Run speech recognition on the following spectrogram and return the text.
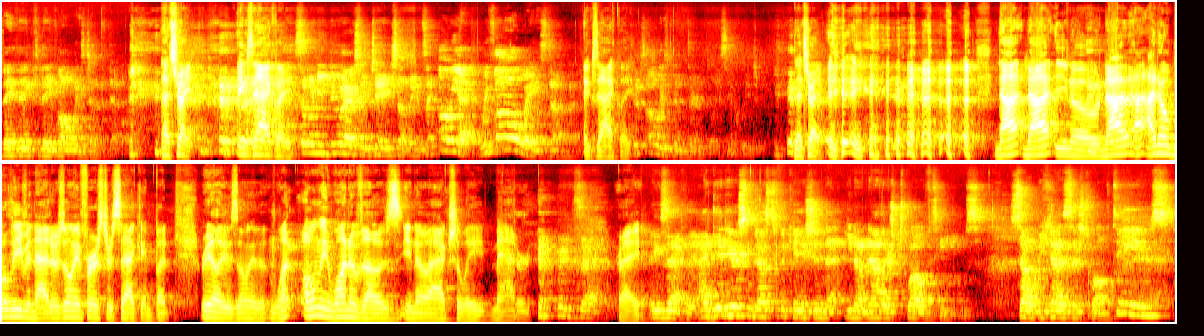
they think they've always done it that way. that's right. Exactly. so when you do actually change something, it's like, oh yeah, we've always done that. Exactly. There's always been third place in collegiate. That's right. not, not, you know, not. I I don't believe in that. It was only first or second, but really, it was only one. Only one of those, you know, actually mattered, exactly. right? Exactly. I did hear some justification that you know now there's 12 teams. So because there's 12 teams,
